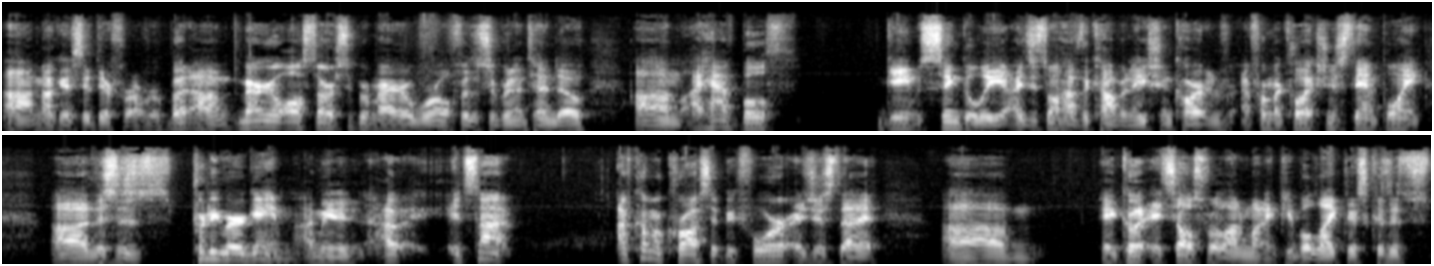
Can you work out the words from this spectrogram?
Uh, I'm not going to sit there forever. But um, Mario All Star Super Mario World for the Super Nintendo. Um, I have both games singly. I just don't have the combination cart. And from a collection standpoint, uh, this is pretty rare game. I mean, it's not. I've come across it before. It's just that um, it go, it sells for a lot of money. People like this because it's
